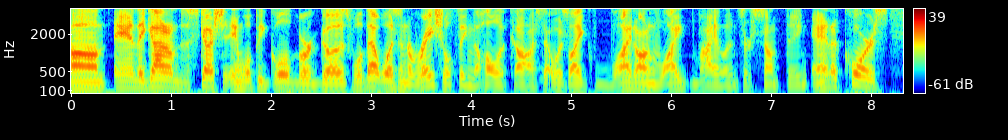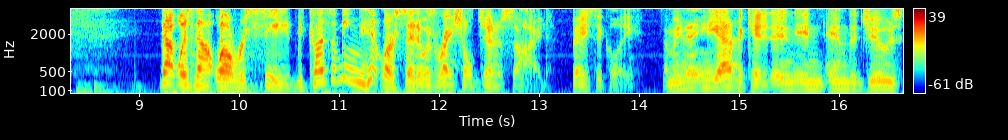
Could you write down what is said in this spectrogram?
Um, and they got on the discussion, and Whoopi Goldberg goes, "Well, that wasn't a racial thing, the Holocaust. That was like white on white violence or something." And of course, that was not well received because I mean Hitler said it was racial genocide, basically. I mean he advocated, it. and, and and the Jews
